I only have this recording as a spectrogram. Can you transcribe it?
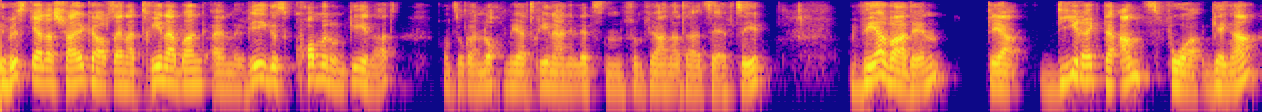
Ihr wisst ja, dass Schalke auf seiner Trainerbank ein reges Kommen und Gehen hat und sogar noch mehr Trainer in den letzten fünf Jahren hatte als der FC. Wer war denn der direkte Amtsvorgänger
